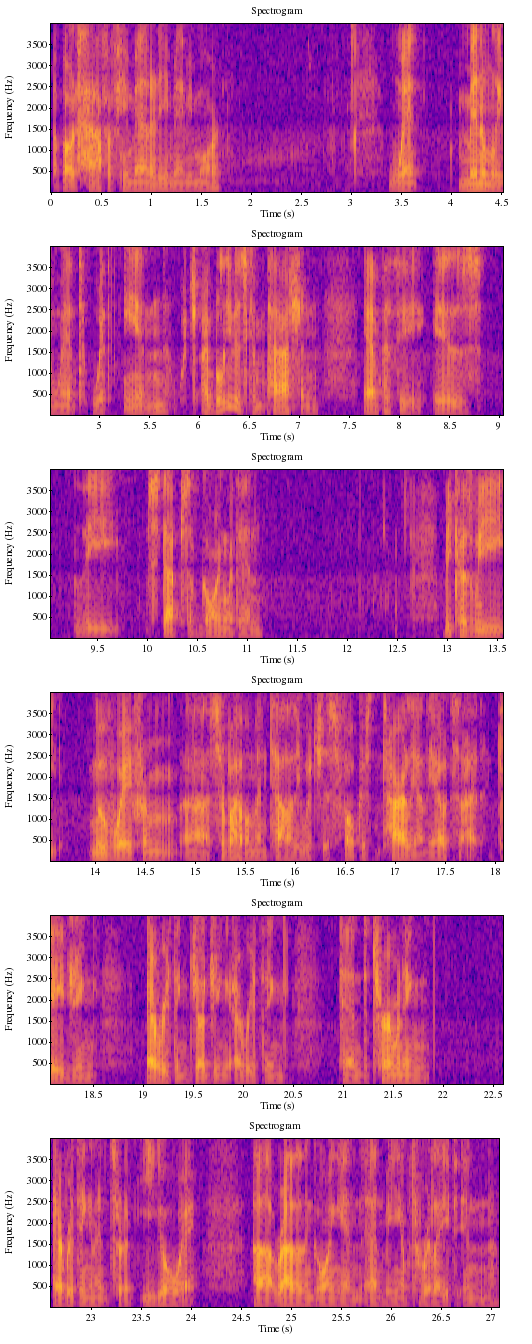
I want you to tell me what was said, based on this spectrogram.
about half of humanity, maybe more, went minimally went within, which I believe is compassion, empathy is the steps of going within. Because we move away from uh, survival mentality, which is focused entirely on the outside, gauging everything, judging everything, and determining everything in a sort of ego way uh, rather than going in and being able to relate in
